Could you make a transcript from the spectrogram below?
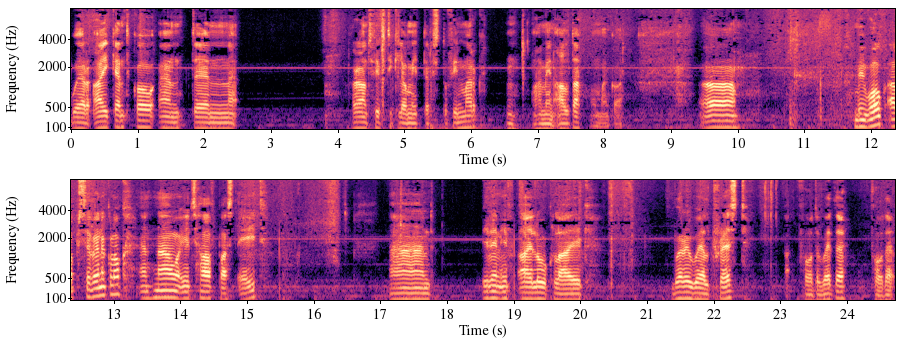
where I can't go and then around 50 kilometers to Finnmark. Mm, I mean Alta, oh my god. Uh, we woke up 7 o'clock and now it's half past 8 and even if I look like very well dressed for the weather for the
